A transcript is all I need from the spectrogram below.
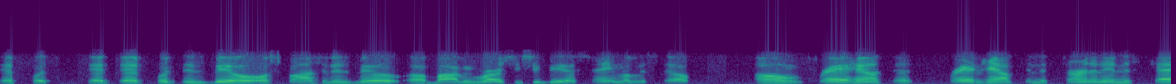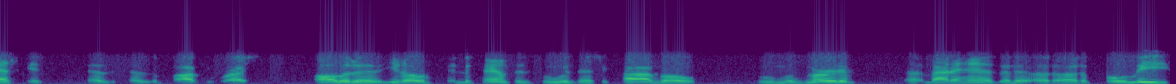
that put that that put this bill or sponsored this bill, uh, Bobby Rush, he should be ashamed of himself. Um, Fred Hampton Fred Hampton is turning in his casket because, because of Bobby Rush. All of the, you know, the Panthers who was in Chicago, who was murdered uh, by the hands of the, of the, of the police,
